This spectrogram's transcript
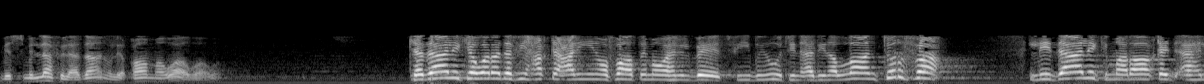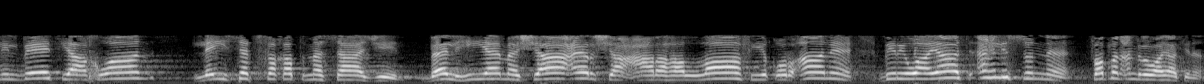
باسم الله في الأذان والإقامة و و و. كذلك ورد في حق علي وفاطمة وأهل البيت في بيوت أذن الله أن ترفع. لذلك مراقد أهل البيت يا أخوان ليست فقط مساجد بل هي مشاعر شعرها الله في قرآنه بروايات أهل السنة. فضلا عن رواياتنا.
